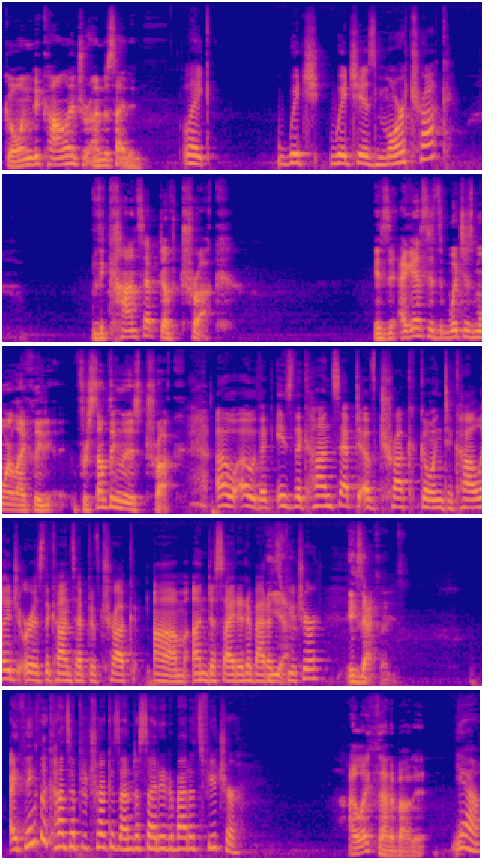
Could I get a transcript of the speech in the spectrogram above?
Going to college or undecided? Like, which which is more truck? The concept of truck. Is it, I guess it's which is more likely for something that is truck. Oh, oh, the, is the concept of truck going to college or is the concept of truck um, undecided about its Yeah. future? Exactly. I think the concept of truck is undecided about its future. I like that about it. Yeah.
